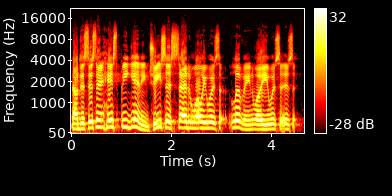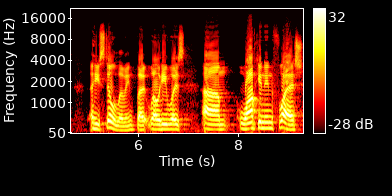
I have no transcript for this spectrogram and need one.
now this isn't his beginning. Jesus said while he was living, well, he was, he's still living, but while he was um, walking in flesh,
